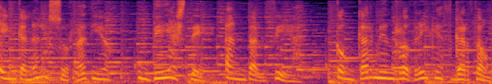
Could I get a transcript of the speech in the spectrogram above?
En Canal Sur Radio, Días de Andalucía, con Carmen Rodríguez Garzón.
